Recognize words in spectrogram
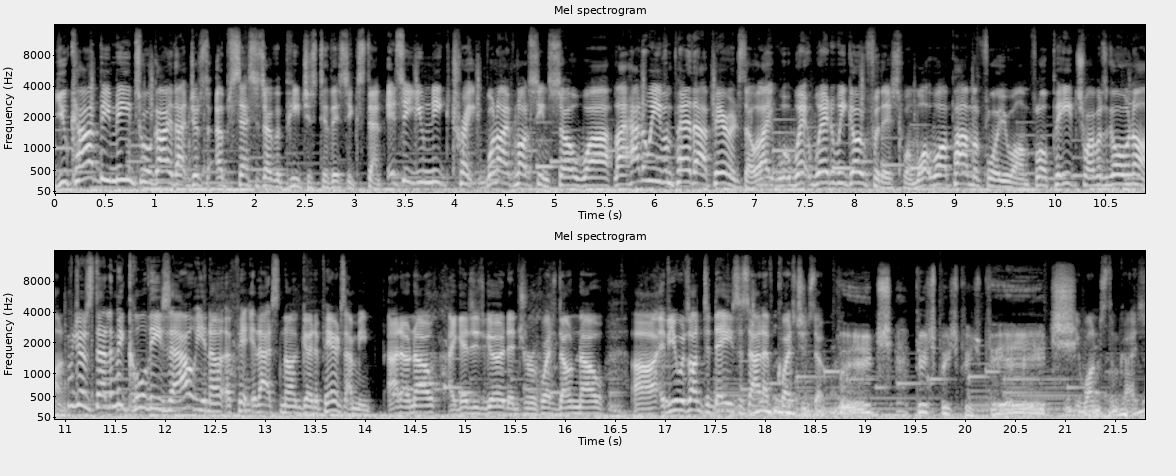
You can't be mean to a guy that just obsesses over peaches to this extent. It's a unique trait, one I've not seen. So, uh, like, how do we even pair that appearance, though? Like, where, where do we go for this one? What, what apartment floor you on? Floor peach? What was going on? Let me just, uh, let me call these out. You know, that's not good appearance. I mean, I don't know. I guess he's good. Entry request, don't know. Uh, if he was on today's, I'd have questions, though. Peach, peach, peach, peach, peach. He wants them, guys.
